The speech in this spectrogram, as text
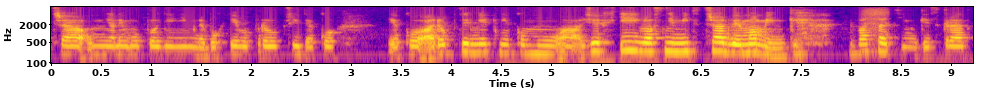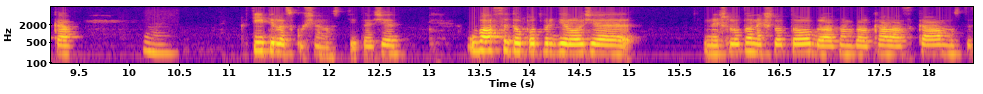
třeba umělým oplodněním nebo chtějí opravdu přijít jako, jako adoptivně k někomu a že chtějí vlastně mít třeba dvě maminky, dva tatínky, zkrátka hmm. chtějí tyhle zkušenosti. Takže u vás se to potvrdilo, že nešlo to, nešlo to, byla tam velká láska, moc jste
